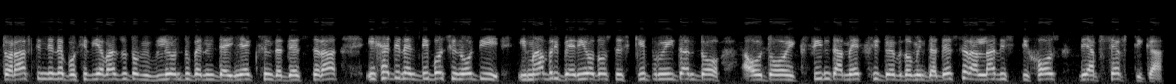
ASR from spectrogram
τώρα αυτή την εποχή διαβάζω το βιβλίο του 59-64. Είχα την εντύπωση ότι η μαύρη περίοδος της Κύπρου ήταν το, το 60 μέχρι το 74, αλλά δυστυχώς διαψεύτηκα.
